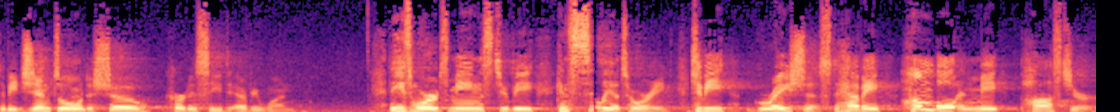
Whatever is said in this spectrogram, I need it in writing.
to be gentle and to show courtesy to everyone. These words means to be conciliatory, to be gracious, to have a humble and meek posture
